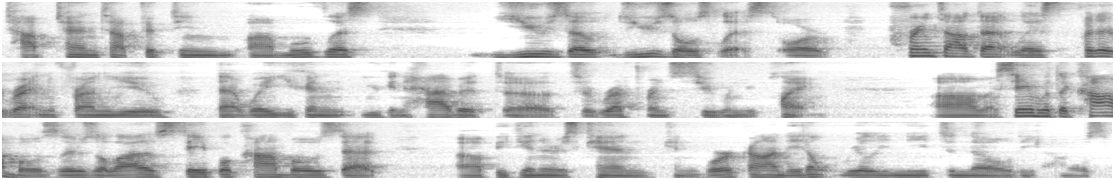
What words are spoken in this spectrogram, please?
top 10, top 15 uh, move list? Use those, use those lists or print out that list, put it right in front of you. That way you can, you can have it uh, to reference to when you're playing. Um, same with the combos. There's a lot of staple combos that uh, beginners can can work on. They don't really need to know the most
